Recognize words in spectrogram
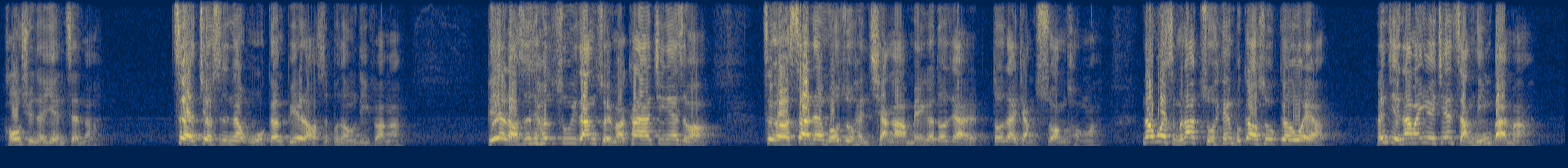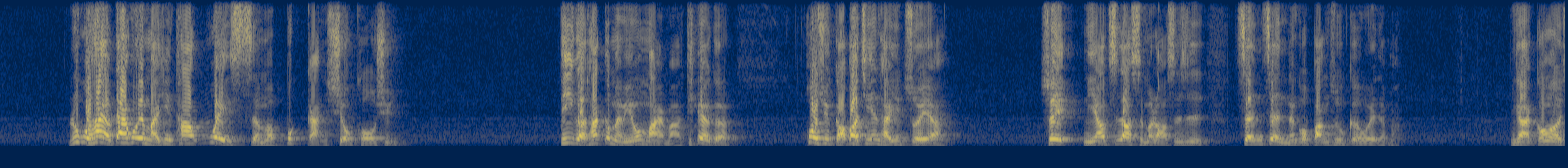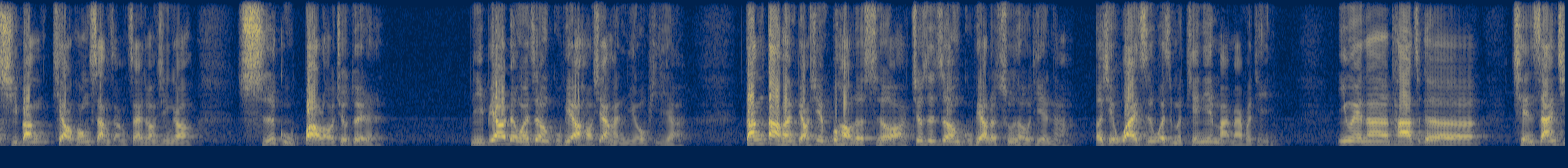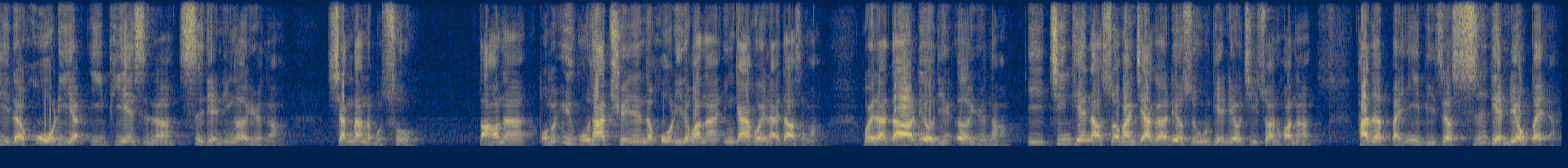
口讯的验证啊，这就是呢我跟别的老师不同的地方啊。别的老师就出一张嘴嘛，看看今天什么这个散热模组很强啊，每个都在都在讲双红啊。那为什么他昨天不告诉各位啊？很简单嘛，因为今天涨停板嘛。如果他有带会员买进，他为什么不敢秀科讯？第一个，他根本没有买嘛。第二个，或许搞不好今天才去追啊。所以你要知道什么老师是真正能够帮助各位的嘛？你看，工和奇邦跳空上涨再创新高，持股暴牢就对了。你不要认为这种股票好像很牛皮啊。当大盘表现不好的时候啊，就是这种股票的出头天呐。而且外资为什么天天买买不停？因为呢，它这个。前三季的获利啊，EPS 呢四点零二元啊，相当的不错。然后呢，我们预估它全年的获利的话呢，应该会来到什么？会来到六点二元呢。以今天的收盘价格六十五点六计算的话呢，它的本益比只有十点六倍啊。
